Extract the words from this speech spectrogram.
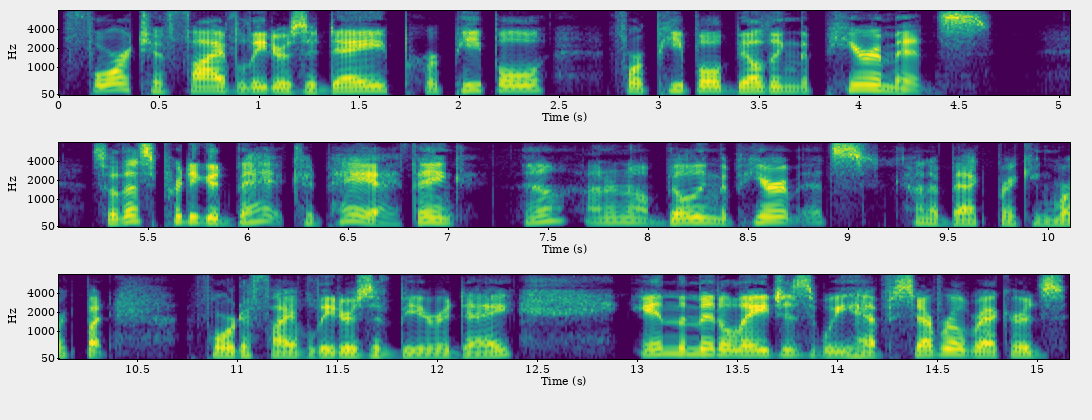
four to five liters a day per people for people building the pyramids. So that's pretty good pay, could pay, I think. No, I don't know. Building the pyramid, that's kind of backbreaking work, but four to five liters of beer a day. In the Middle Ages, we have several records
